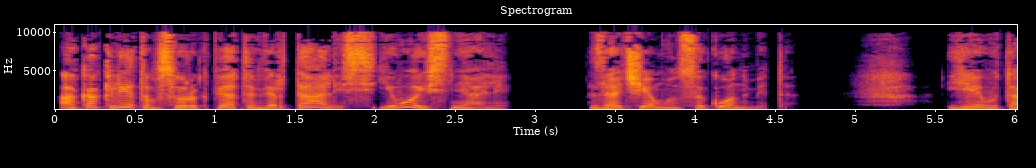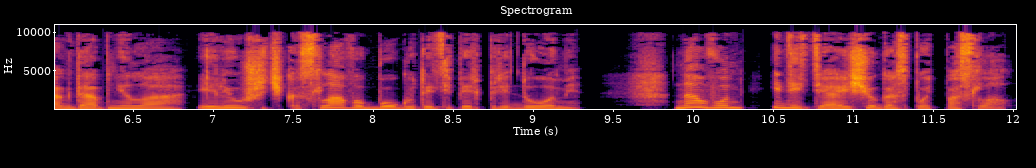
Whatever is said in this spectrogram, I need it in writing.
А как летом в сорок пятом вертались, его и сняли. Зачем он с иконами-то? Я его тогда обняла. «Илюшечка, слава богу, ты теперь при доме. Нам вон и дитя еще Господь послал».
